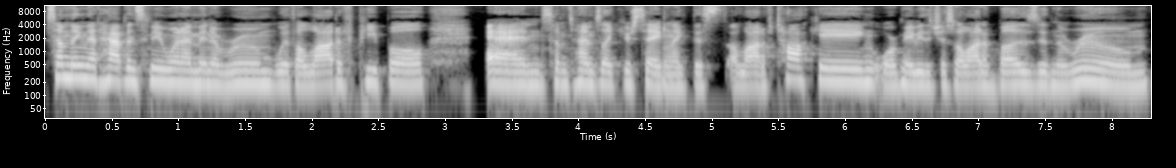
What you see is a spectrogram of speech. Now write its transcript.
Something that happens to me when I'm in a room with a lot of people, and sometimes, like you're saying, like this, a lot of talking, or maybe there's just a lot of buzz in the room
